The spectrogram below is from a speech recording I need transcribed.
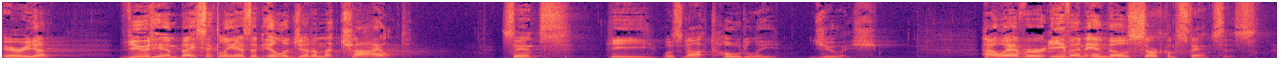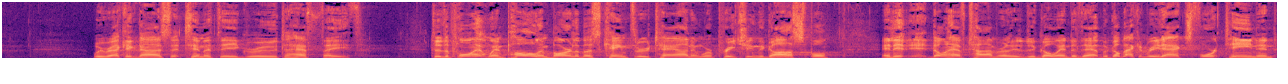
area viewed him basically as an illegitimate child since he was not totally Jewish. However, even in those circumstances, we recognize that Timothy grew to have faith to the point when Paul and Barnabas came through town and were preaching the gospel. And it, it, don't have time really to go into that, but go back and read Acts 14 and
